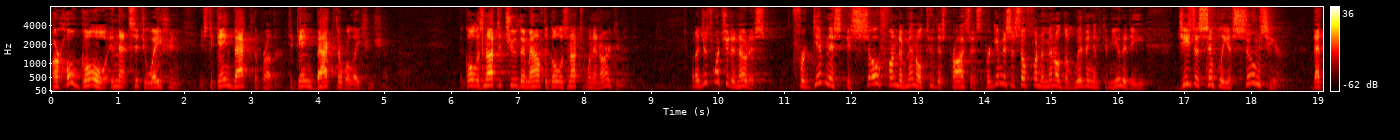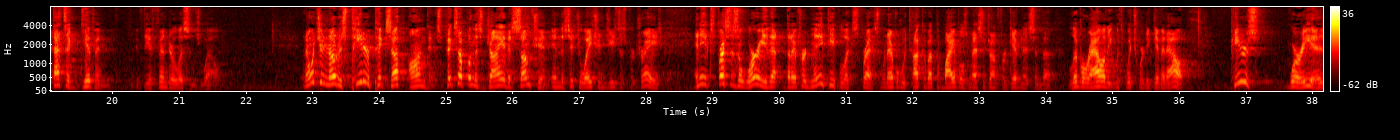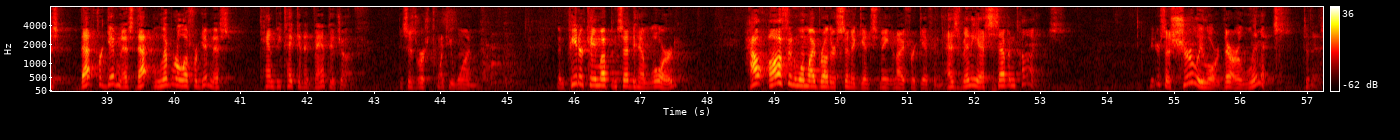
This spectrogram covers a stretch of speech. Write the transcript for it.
Our whole goal in that situation is to gain back the brother, to gain back the relationship. The goal is not to chew them out, the goal is not to win an argument. But I just want you to notice forgiveness is so fundamental to this process. Forgiveness is so fundamental to living in community. Jesus simply assumes here that that's a given if the offender listens well. And I want you to notice Peter picks up on this, picks up on this giant assumption in the situation Jesus portrays, and he expresses a worry that, that I've heard many people express whenever we talk about the Bible's message on forgiveness and the liberality with which we're to give it out. Peter's worry is that forgiveness, that liberal of forgiveness, can be taken advantage of. This is verse 21. Then Peter came up and said to him, Lord, how often will my brother sin against me and I forgive him? As many as seven times. Peter says, Surely, Lord, there are limits to this.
